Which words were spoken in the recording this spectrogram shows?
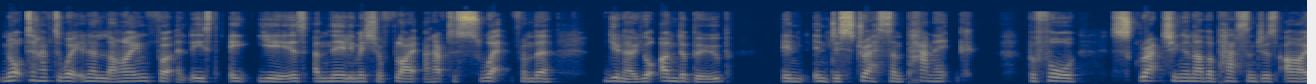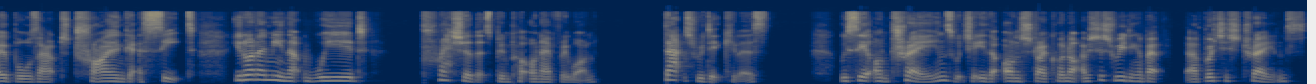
not to have to wait in a line for at least eight years and nearly miss your flight and have to sweat from the, you know, your underboob in, in distress and panic before scratching another passenger's eyeballs out to try and get a seat. You know what I mean? That weird pressure that's been put on everyone. That's ridiculous. We see it on trains, which are either on strike or not. I was just reading about uh, British trains.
